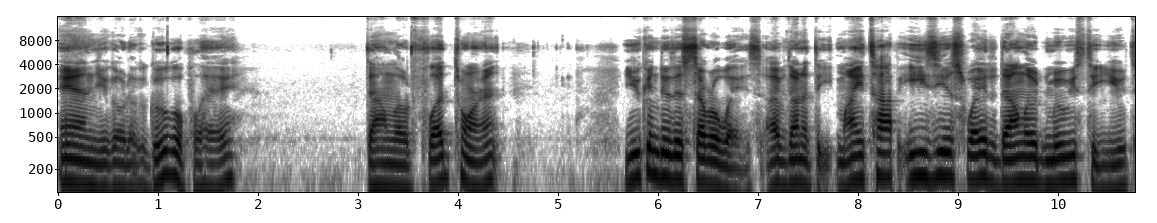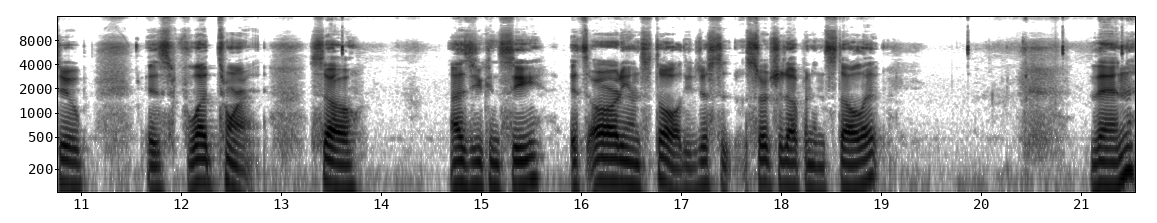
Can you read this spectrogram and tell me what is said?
And you go to Google Play, download Flud Torrent. You can do this several ways. I've done it the my top easiest way to download movies to YouTube is Flud Torrent. So, as you can see, it's already installed. You just search it up and install it. Then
